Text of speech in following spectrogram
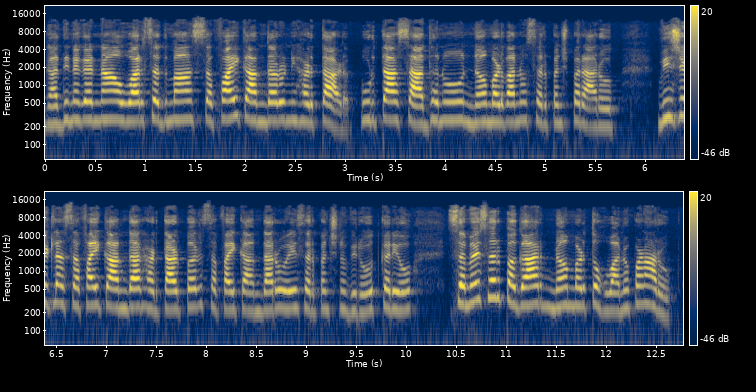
ગાંધીનગરના ઉવારસદમાં સફાઈ કામદારોની હડતાળ, પૂરતા સાધનો ન મળવાનો સરપંચ પર આરોપ. વીસ જેટલા સફાઈ કામદાર હડતાળ પર સફાઈ કામદારોએ સરપંચનો વિરોધ કર્યો. સમયસર પગાર ન મળતો હોવાનો પણ આરોપ.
